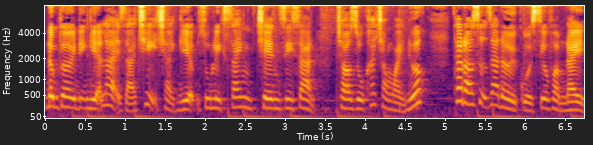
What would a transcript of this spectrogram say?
đồng thời định nghĩa lại giá trị trải nghiệm du lịch xanh trên di sản cho du khách trong ngoài nước. Theo đó, sự ra đời của siêu phẩm này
